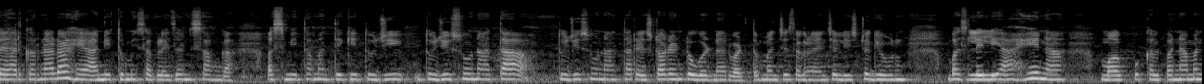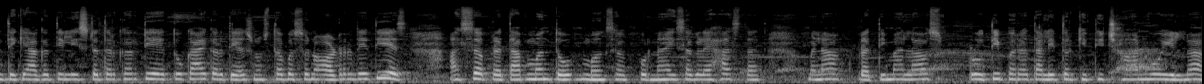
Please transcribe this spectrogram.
तयार करणार आहे आणि तुम्ही सगळेजण सांगा. अस्मिता म्हणते की तुझी तुझी सून आता तुझी सून आता रेस्टॉरंट उघडणार वाटतं. म्हणजे सगळ्यांची लिस्ट घेऊन बसलेली आहे ना. मग कल्पना म्हणते की अगं ती लिस्ट तर करते तू काय करते आहेस नुसतं बसून ऑर्डर देतेस असं प्रताप म्हणतो. मग स पुन्हा हे सगळे हसतात. मला प्रतिमाला स्मृती परत आली तर किती छान होईल ना.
